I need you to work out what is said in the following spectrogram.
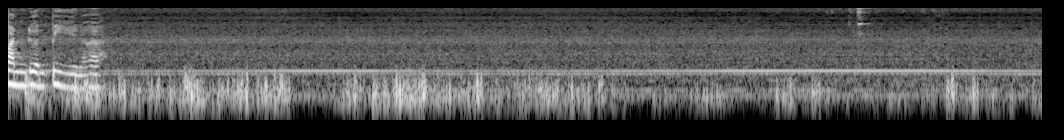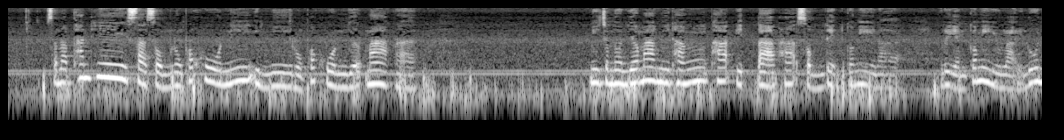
วันเดือนปีนะคะ สำหรับท่านที่สะสมหลวงพ่อคูณนี่อิ่มมีหลวงพ่อคูณเยอะมากนะคะมีจำนวนเยอะมากมีทั้งพระปิดตาพระสมเด็จก็มีนะคะเหรียญก็มีอยู่หลายรุ่น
